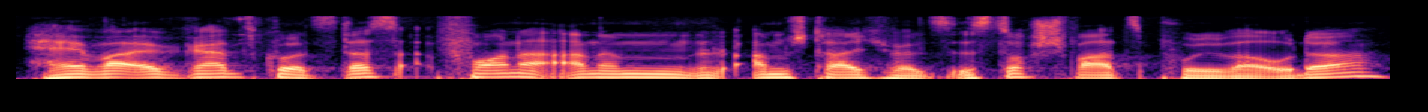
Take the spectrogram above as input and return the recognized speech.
Hä, war ganz kurz, das vorne an einem, am Streichholz ist doch Schwarzpulver, oder?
